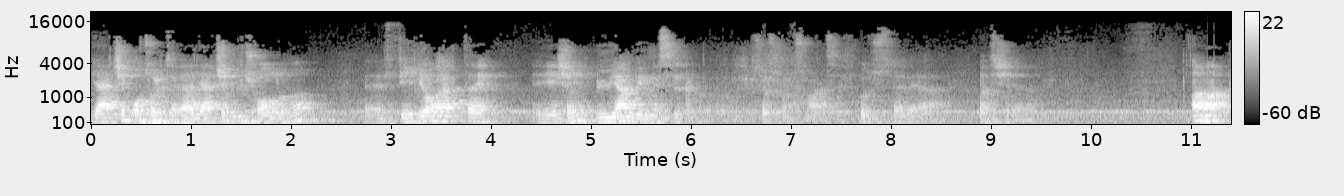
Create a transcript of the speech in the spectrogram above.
gerçek otorite veya gerçek güç olduğunu e, fiili olarak da e, yaşayıp büyüyen bir nesil söz konusu maalesef Kudüs'te veya Batı Şeria'da. Ama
